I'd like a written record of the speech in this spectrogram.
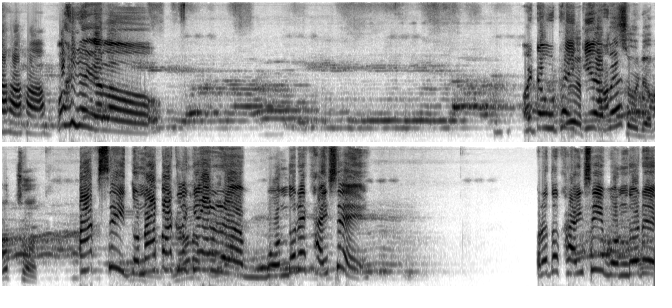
আহা হা হা পড়ে গেল ওইটা উঠাই কি হবে বুঝছ পাকছেই তো না পাকলে কি আর বন্ধরে খাইছে ওরা তো খাইছেই বন্ধরে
